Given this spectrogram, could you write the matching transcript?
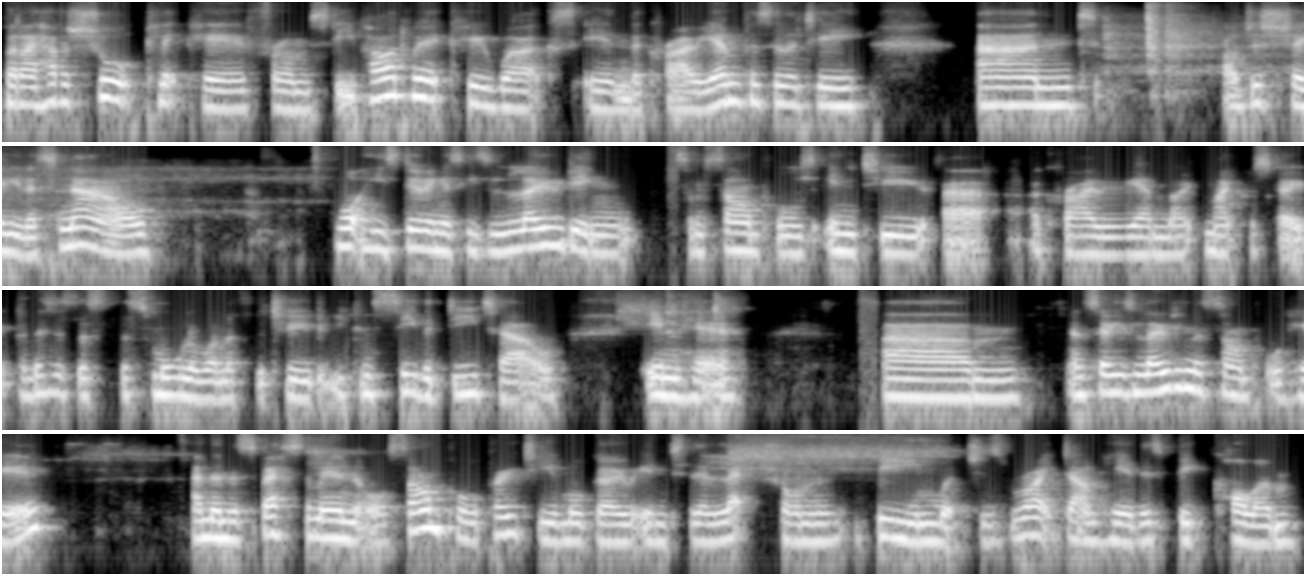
but I have a short clip here from Steve Hardwick, who works in the cryo-EM facility. And I'll just show you this now what he's doing is he's loading some samples into uh, a cryo-EM microscope. And this is the, the, smaller one of the two, but you can see the detail in here. Um, and so he's loading the sample here. And then the specimen or sample protein will go into the electron beam, which is right down here, this big column.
